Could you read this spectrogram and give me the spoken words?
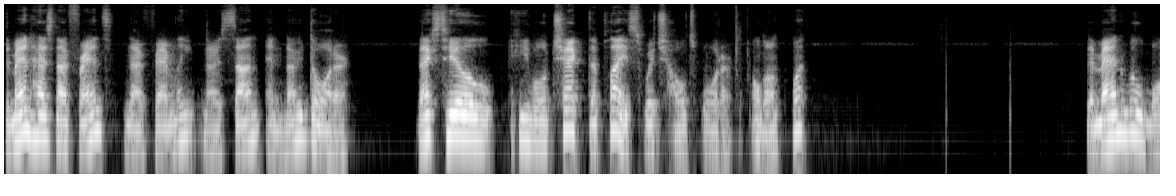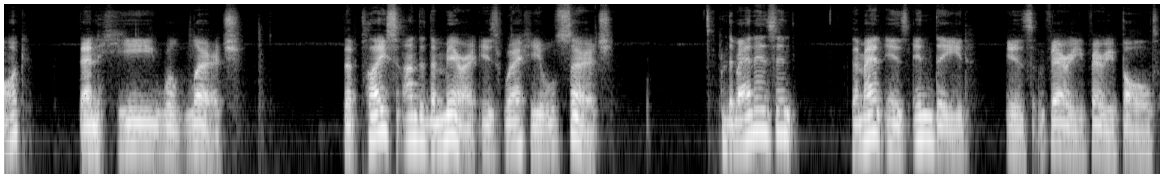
The man has no friends, no family, no son, and no daughter. Next, he'll he will check the place which holds water. Hold on, what? The man will walk, then he will lurch. The place under the mirror is where he will search. The man is in the man is indeed is very, very bold.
